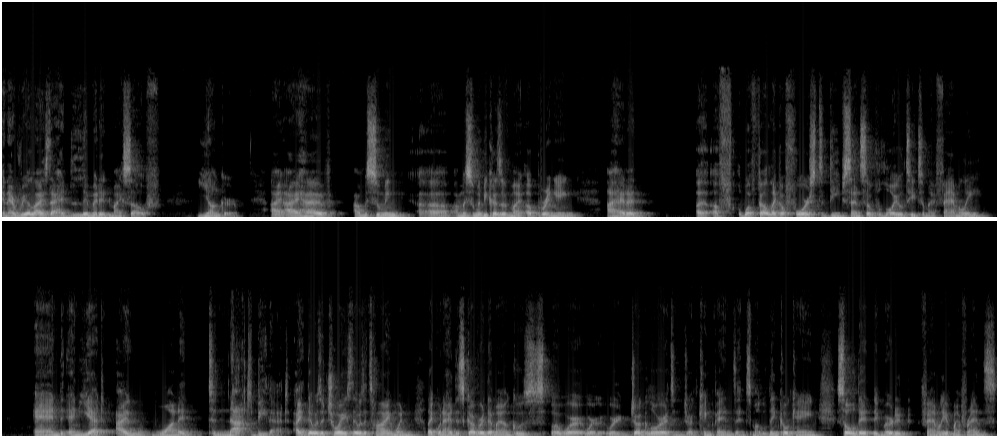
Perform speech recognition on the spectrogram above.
and I realized I had limited myself younger. I, I have. I'm assuming. Uh, I'm assuming because of my upbringing, I had a, a, a what felt like a forced deep sense of loyalty to my family. And and yet i wanted to not be that. I there was a choice there was a time when like when i had discovered that my uncles uh, were, were were drug lords and drug kingpins and smuggled in cocaine sold it they murdered family of my friends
